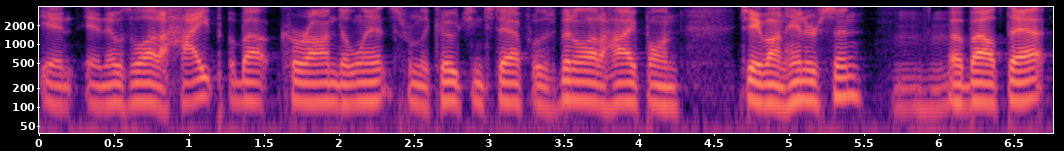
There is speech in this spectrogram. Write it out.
and, and there was a lot of hype about Karonda Lentz from the coaching staff. Well, there's been a lot of hype on Javon Henderson about that.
